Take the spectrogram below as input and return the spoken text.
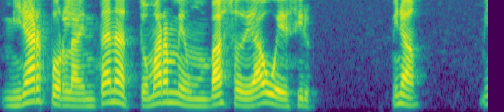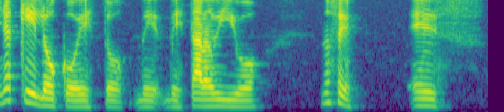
mirar por la ventana, tomarme un vaso de agua y decir, mira, mira qué loco esto de, estar vivo. No sé, es,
